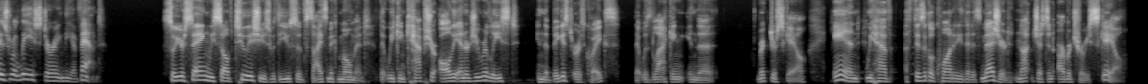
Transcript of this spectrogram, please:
is released during the event. So you're saying we solve two issues with the use of seismic moment that we can capture all the energy released in the biggest earthquakes that was lacking in the Richter scale, and we have a physical quantity that is measured, not just an arbitrary scale.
